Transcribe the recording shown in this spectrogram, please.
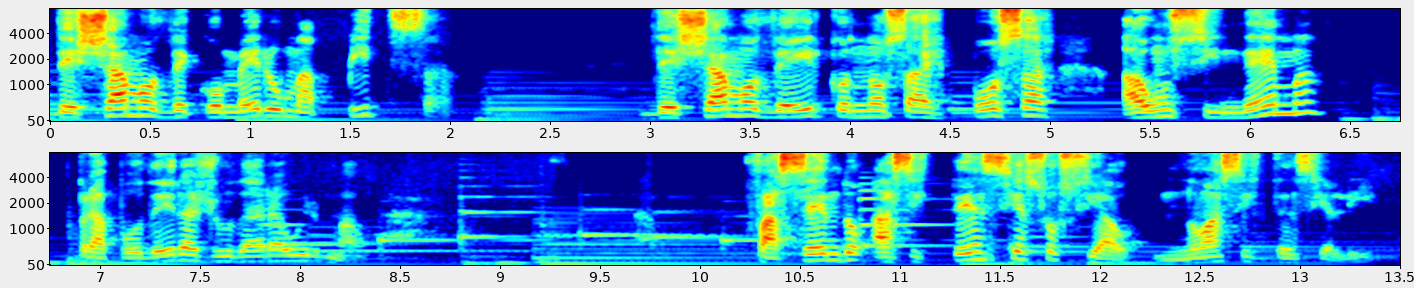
Deixamos de comer uma pizza, deixamos de ir com nossa esposa a um cinema para poder ajudar ao irmão. Fazendo assistência social, não assistencialismo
